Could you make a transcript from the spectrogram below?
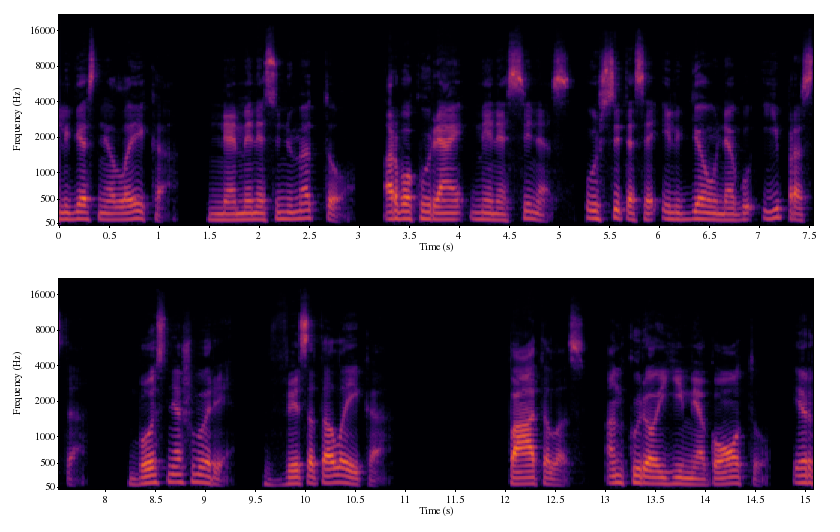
ilgesnį laiką, ne mėnesinių metu, arba kuriai mėnesinės užsitęsia ilgiau negu įprasta, bus nešvari visą tą laiką. Patalas, ant kurio jį miegotų, ir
